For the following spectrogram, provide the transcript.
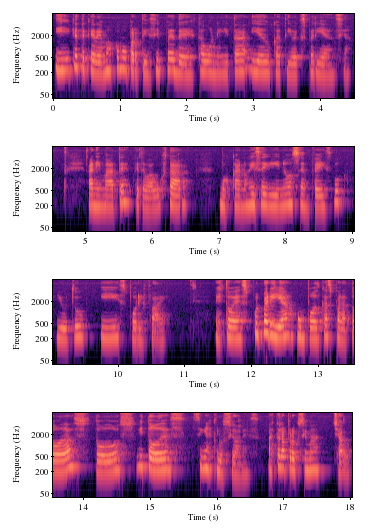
y que te queremos como partícipe de esta bonita y educativa experiencia. Animate, que te va a gustar. Búscanos y seguinos en Facebook, YouTube y Spotify. Esto es Pulpería, un podcast para todas, todos y todes, sin exclusiones. Hasta la próxima. Chao.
